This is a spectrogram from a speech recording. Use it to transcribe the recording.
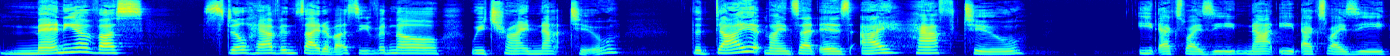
many of us still have inside of us, even though we try not to. The diet mindset is I have to eat XYZ, not eat XYZ,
